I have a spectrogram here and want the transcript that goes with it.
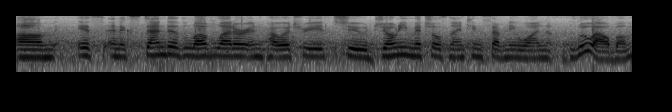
Um, it's an extended love letter in poetry to Joni Mitchell's 1971 Blue album.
